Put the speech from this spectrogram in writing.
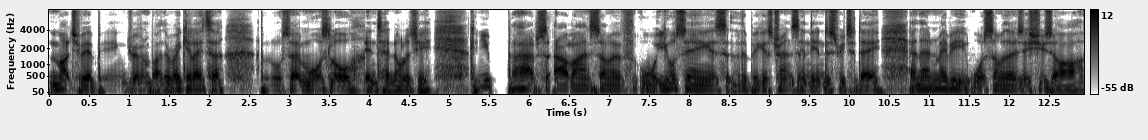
Much of it being driven by the regulator, but also Moore's law in technology. Can you perhaps outline some of what you're seeing as the biggest trends in the industry today, and then maybe what some of those issues are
